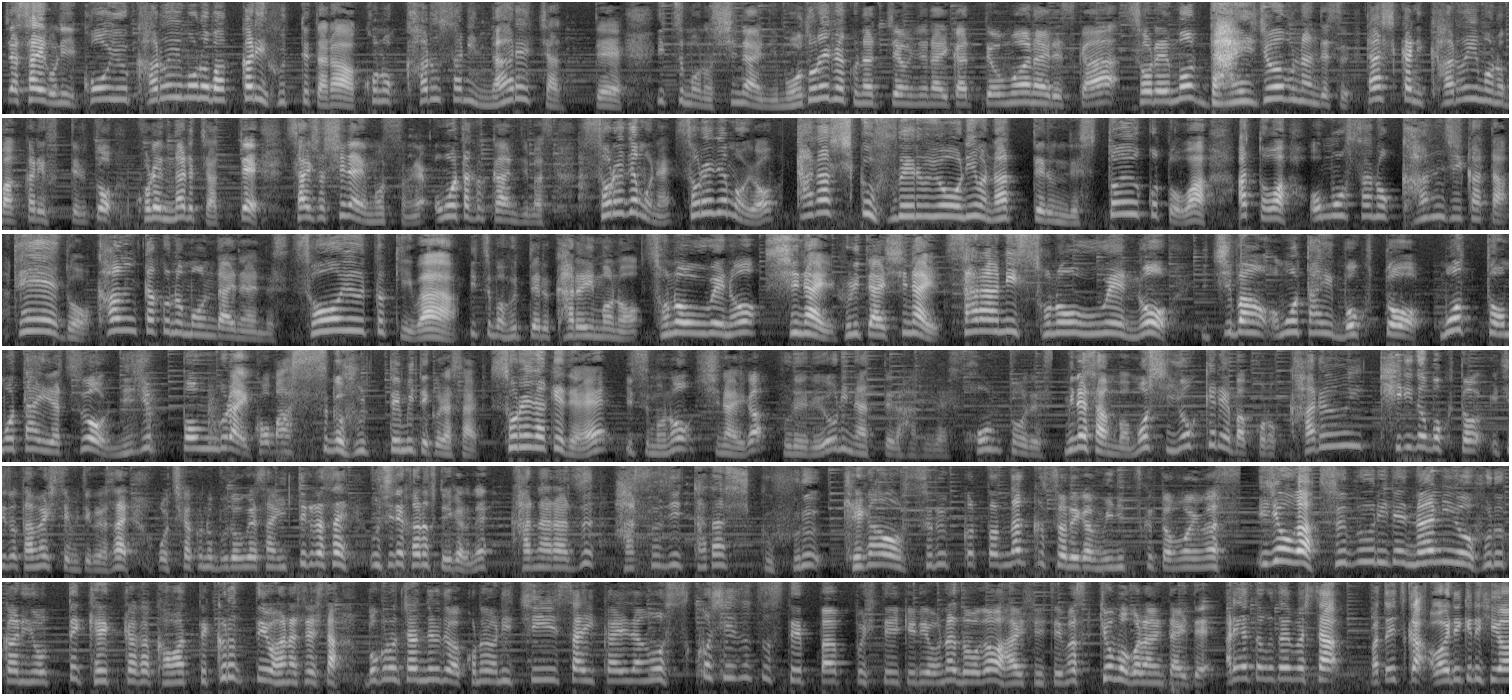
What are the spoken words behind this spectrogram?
じゃあ最後にこういう軽いものばっかり振ってたらこの軽さに慣れちゃってていつもの市内に戻れなくなっちゃうんじゃないかって思わないですか？それも大丈夫なんです。確かに軽いものばっかり振ってるとこれに慣れちゃって最初市内持つとね重たく感じます。それでもねそれでもよ正しく振れるようにはなってるんです。ということはあとは重さの感じ方程度感覚の問題なんです。そういう時はいつも振ってる軽いものその上の市内振りたい市内さらにその上の一番重たい木刀もっと重たいやつを20本ぐらいこうまっすぐ振ってみてください。それだけでいつもの竹刀が振れるようになってるはずです。本当です。皆さんももしよければこの軽い霧の木刀一度試してみてください。お近くの武道具屋さん行ってください。うちで買わなくていいからね。必ず刃筋正しく振る怪我をすることなくそれが身につくと思います。以上が素振りで何を振るかによって結果が変わってくるっていう話でした。僕のチャンネルではこのように小さい階段を少しずつステップアップしていけるような動画を配信しています。今日もご覧いただいてありがとうございました。またいつかお会いできる日よ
